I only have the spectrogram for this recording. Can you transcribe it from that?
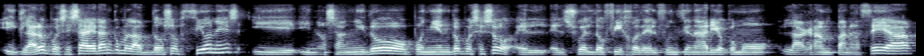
Y claro, pues esas eran como las dos opciones y, nos han ido poniendo, pues eso, el, sueldo fijo del funcionario como la gran panacea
